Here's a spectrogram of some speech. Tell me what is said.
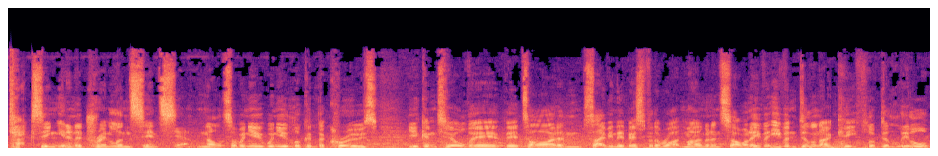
taxing in an adrenaline sense. Yeah. Noel. So when you when you look at the crews, you can tell they're they're tired and saving their best for the right moment and so on. Even even Dylan O'Keeffe looked a little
